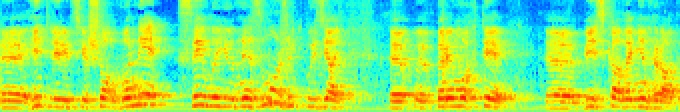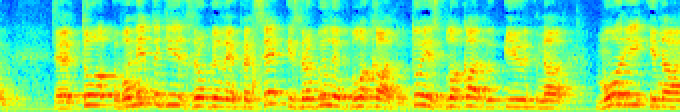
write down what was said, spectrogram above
е, гітлерівці, що вони силою не зможуть узяти, е, перемогти е, війська Ленінграду, то вони тоді зробили кольце і зробили блокаду. Тобто блокаду і на морі, і на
